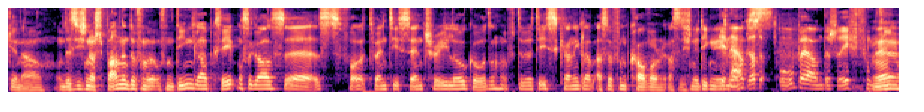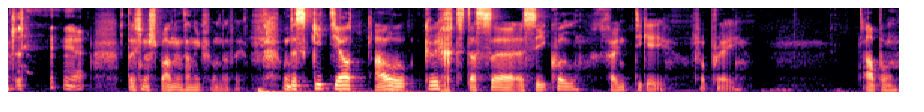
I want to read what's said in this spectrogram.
Genau. Und es ist noch spannend, auf dem, auf dem Ding, glaube ich, sieht man sogar das, äh, das 20th Century Logo, oder? Auf der Disc, kann ich glaube, also vom Cover. Also es ist nicht irgendwie... Genau, gerade oben an der Schrift vom ja. Titel. ja. Das ist noch spannend, habe ich gefunden. Und es gibt ja auch Gerüchte, dass äh, ein Sequel könnte geben von Prey. Aber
